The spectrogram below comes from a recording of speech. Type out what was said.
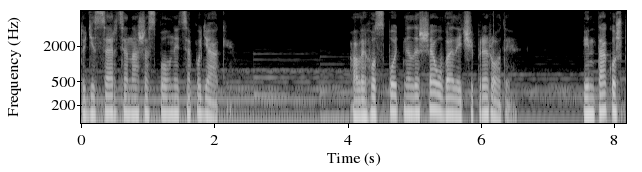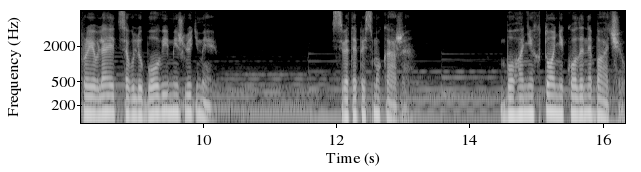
тоді серце наше сповниться подяки. Але Господь не лише у величі природи, Він також проявляється в любові між людьми. Святе письмо каже Бога ніхто ніколи не бачив.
